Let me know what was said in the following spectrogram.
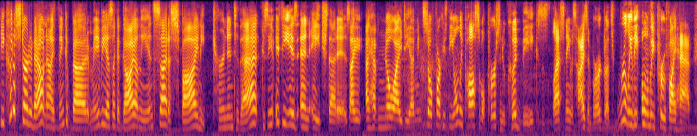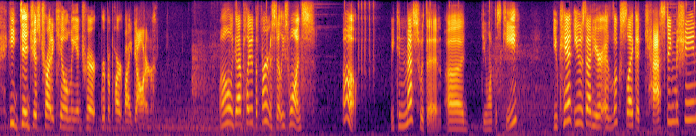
He could have started out, now I think about it, maybe as like a guy on the inside, a spy, and he turned into that. Because if he is NH, that is. I, I have no idea. I mean, so far he's the only possible person who could be, because his last name is Heisenberg, but that's really the only proof I have. He did just try to kill me and rip apart my daughter. Well, we gotta play with the furnace at least once. Oh, we can mess with it. Uh, do you want this key? You can't use that here. It looks like a casting machine.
